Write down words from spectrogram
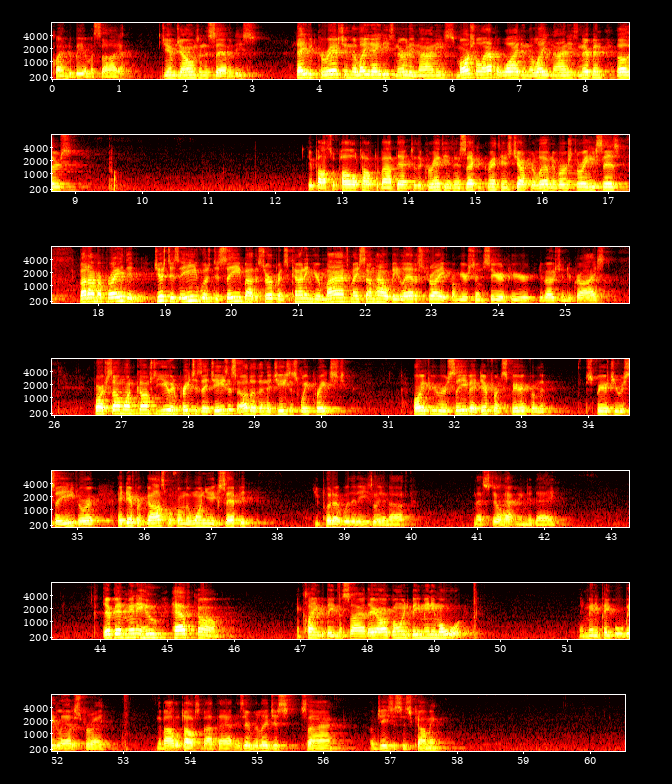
claimed to be a Messiah. Jim Jones in the 70s. David Koresh in the late 80s and early 90s. Marshall Applewhite in the late 90s, and there have been others. The Apostle Paul talked about that to the Corinthians in 2 Corinthians chapter 11 and verse 3. He says, But I'm afraid that just as Eve was deceived by the serpent's cunning, your minds may somehow be led astray from your sincere and pure devotion to Christ. For if someone comes to you and preaches a Jesus other than the Jesus we preached, or if you receive a different spirit from the spirit you received, or a different gospel from the one you accepted, you put up with it easily enough. And that's still happening today. There have been many who have come and claim to be Messiah. There are going to be many more. And many people will be led astray. The Bible talks about that as a religious sign of Jesus' coming.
